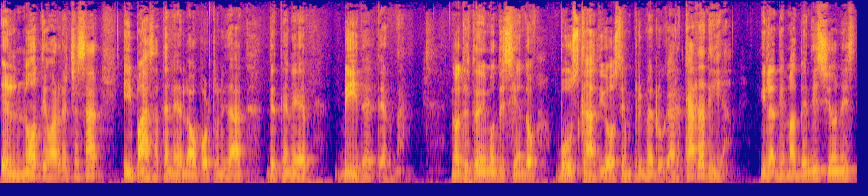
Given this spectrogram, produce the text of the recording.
Él no te va a rechazar y vas a tener la oportunidad de tener vida eterna. No te estemos diciendo, busca a Dios en primer lugar cada día y las demás bendiciones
